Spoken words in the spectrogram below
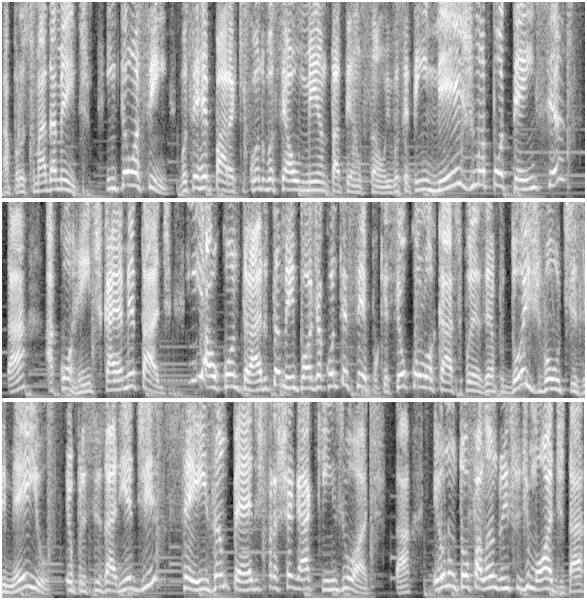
aproximadamente. Então, assim, você repara que quando você aumenta a tensão e você tem mesma potência, tá? A corrente cai a metade. E ao contrário também pode acontecer, porque se eu colocasse, por exemplo, 2 volts e meio, eu precisaria de 6 amperes para chegar a 15 watts tá? Eu não estou falando isso de mod, tá?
